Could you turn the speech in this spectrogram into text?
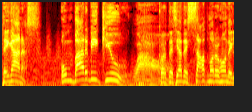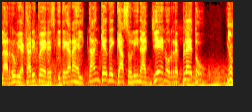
Te ganas un barbecue. wow. Cortesía de South Motor Honda y la rubia Cari Pérez y te ganas el tanque de gasolina lleno, repleto. No,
